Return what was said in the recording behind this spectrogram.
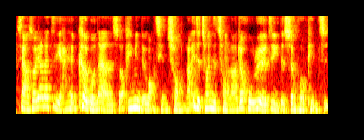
想说要在自己还很刻苦耐劳的时候拼命的往前冲，然后一直冲一直冲，然后就忽略了自己的生活品质。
